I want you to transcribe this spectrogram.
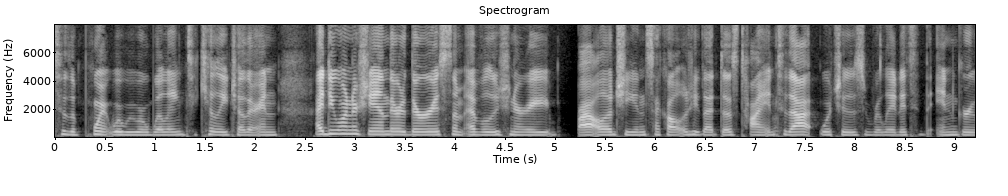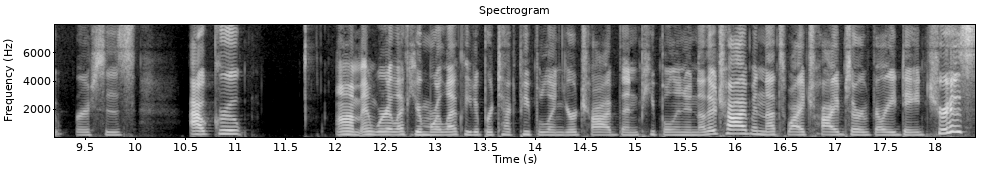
to the point where we were willing to kill each other. And I do understand there there is some evolutionary biology and psychology that does tie into that, which is related to the in group versus out group. Um, and where like you're more likely to protect people in your tribe than people in another tribe, and that's why tribes are very dangerous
